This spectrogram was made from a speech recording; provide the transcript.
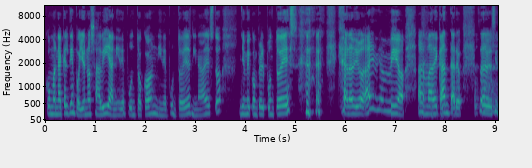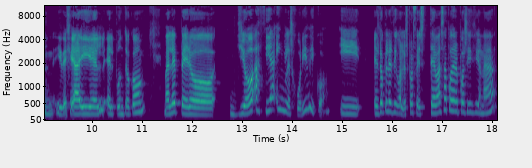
Como en aquel tiempo yo no sabía ni de .com, ni de .es, ni nada de esto, yo me compré el .es, que ahora digo, ay Dios mío, alma de cántaro, ¿sabes? Y dejé ahí el, el .com, ¿vale? Pero yo hacía inglés jurídico y es lo que les digo a los profes, te vas a poder posicionar,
